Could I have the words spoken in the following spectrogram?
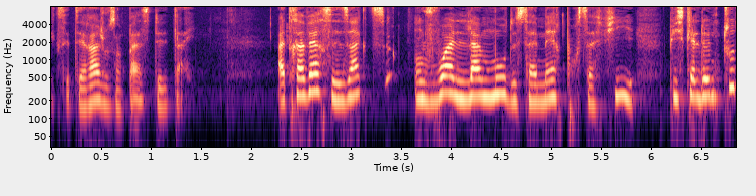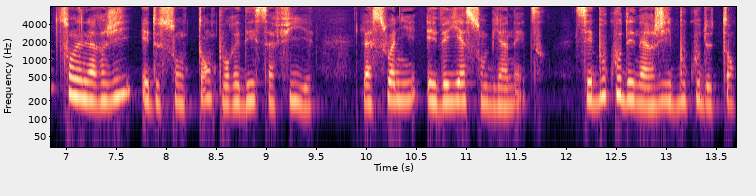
etc. Je vous en passe des détails. À travers ces actes, on voit l'amour de sa mère pour sa fille, puisqu'elle donne toute son énergie et de son temps pour aider sa fille, la soigner et veiller à son bien-être. C'est beaucoup d'énergie, beaucoup de temps.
